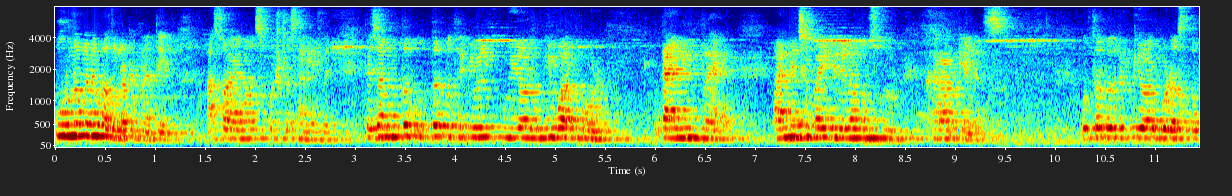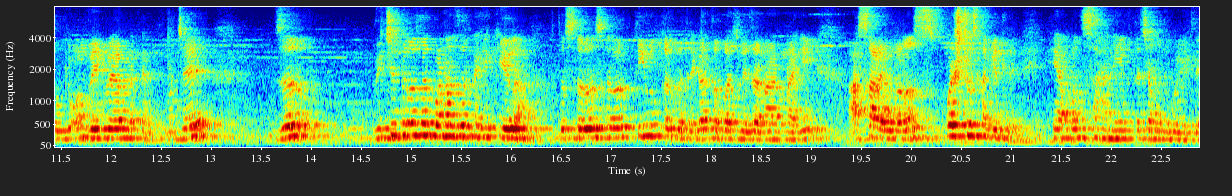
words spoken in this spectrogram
पूर्णपणे बाजूला ठेवण्यात येईल असं आयोगानं स्पष्ट सांगितलं त्याच्यानंतर उत्तरपत्रिकेवरील Q Q R code timing track अन्य छपाई केलेला मजकूर खराब केल्यास. उत्तरपत्रिकेत क्यू आर कोड असतो किंवा वेगवेगळ्या प्रकारे. म्हणजे जर विचित्र जरपणा जर काही केला तर सरळ सरळ ती उत्तरपत्रिका तपासली जाणार नाही असं आयोगानं स्पष्ट सांगितले हे आपण सहा नियम त्याच्यामध्ये बघितले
